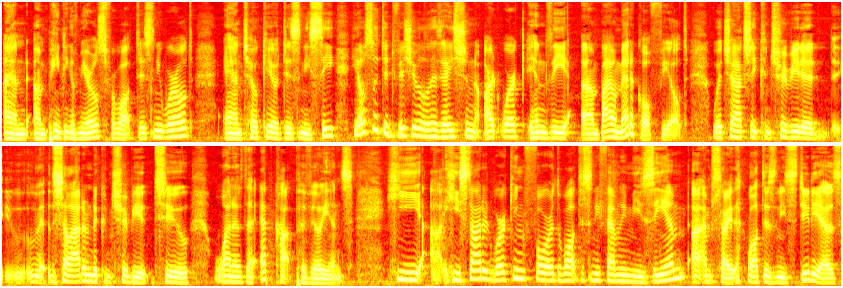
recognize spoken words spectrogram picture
and um, painting of murals for Walt Disney World and Tokyo Disney Sea. He also did visualization artwork in the um, biomedical field, which actually contributed, which allowed him to contribute to one of the Epcot pavilions. He uh, he started working for the Walt Disney Family Museum. Uh, I'm sorry, Walt Disney Studios.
